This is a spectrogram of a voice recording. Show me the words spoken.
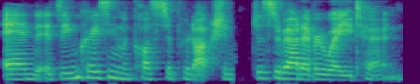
and it's increasing the cost of production just about everywhere you turn.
